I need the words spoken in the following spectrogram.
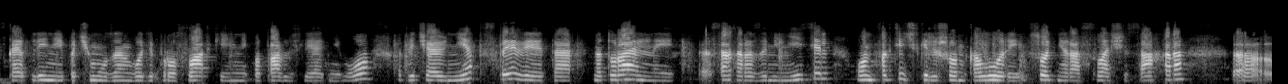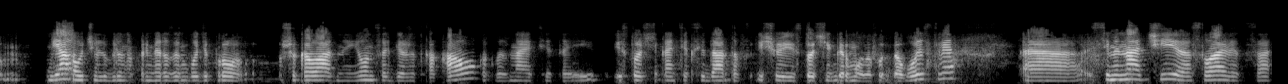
скайп-линии, почему Zenbody Pro сладкий, не поправлюсь ли я от него, отвечаю нет. Стевия это натуральный э, сахарозаменитель, он фактически лишен калорий в сотни раз слаще сахара. Эм, я очень люблю, например, Zenbody Pro шоколадный, и он содержит какао, как вы знаете, это и источник антиоксидантов, еще и источник гормонов удовольствия. Э, семена чиа славятся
